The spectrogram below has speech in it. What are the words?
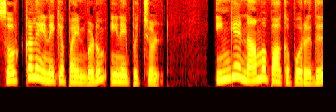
சொற்களை இணைக்க பயன்படும் இணைப்புச் சொல். இங்கே நாம பார்க்க போறது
